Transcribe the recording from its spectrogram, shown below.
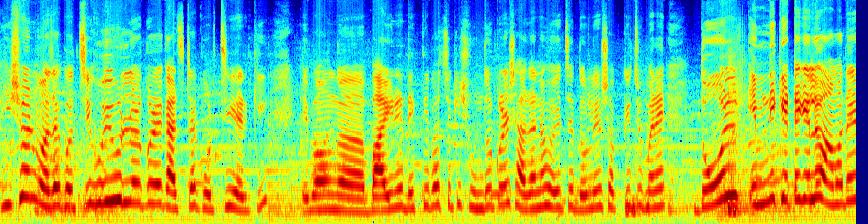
ভীষণ মজা করছি হুই হুল্লোড় করে কাজটা করছি আর কি। এবং বাইরে দেখতে পাচ্ছ কি সুন্দর করে সাজানো হয়েছে দোলের সব কিছু মানে দোল এমনি কেটে গেলেও আমাদের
